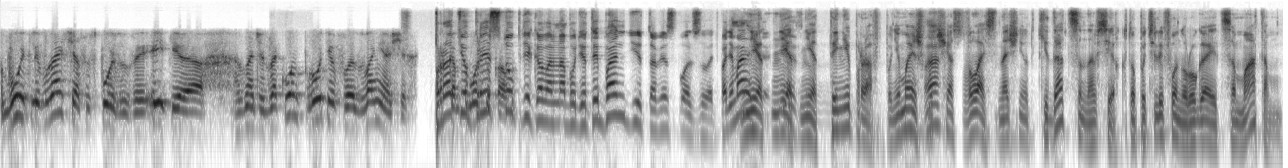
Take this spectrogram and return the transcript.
Будет ли власть сейчас использовать эти, э, значит, закон против э, звонящих? Против преступников она будет и бандитов использовать, понимаете? Нет, нет, нет, ты не прав. Понимаешь, а? вот сейчас власть начнет кидаться на всех, кто по телефону ругается матом,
